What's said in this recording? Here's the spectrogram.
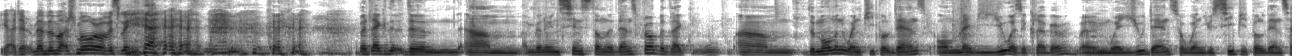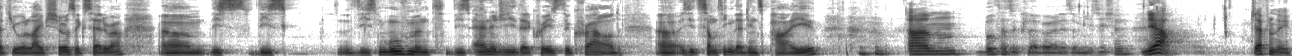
yeah, I don't remember much more, obviously. But like the, the um, I'm going to insist on the dance floor, but like um, the moment when people dance, or maybe you as a clubber, um, where you dance, or when you see people dance at your live shows, etc. Um, this this this movement, this energy that creates the crowd, uh, is it something that inspires you? Um, Both as a clubber and as a musician. Yeah, definitely.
